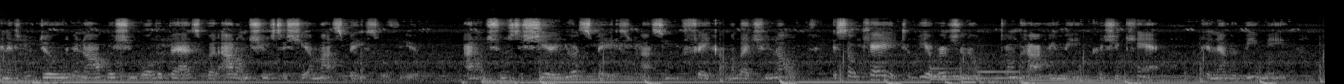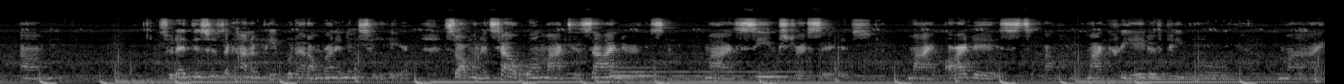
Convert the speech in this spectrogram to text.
And if you do, you know, I wish you all the best, but I don't choose to share my space with you. I don't choose to share your space. When I see you fake, I'm gonna let you know it's okay to be original. Don't copy me because you can't. You can never be me. So that this is the kind of people that I'm running into here. So I want to tell all my designers, my seamstresses, my artists, um, my creative people, my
